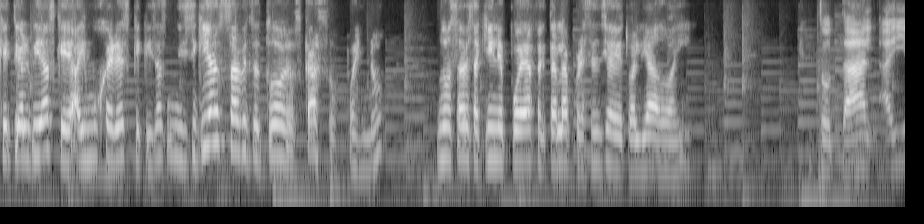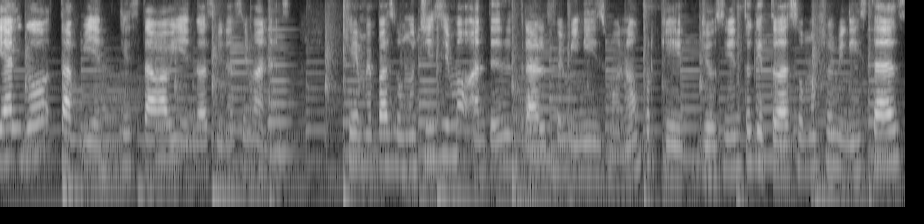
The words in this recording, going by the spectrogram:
que te olvidas que hay mujeres que quizás ni siquiera sabes de todos los casos, pues no. No sabes a quién le puede afectar la presencia de tu aliado ahí. Total, hay algo también que estaba viendo hace unas semanas que me pasó muchísimo antes de entrar al feminismo, ¿no? Porque yo siento que todas somos feministas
